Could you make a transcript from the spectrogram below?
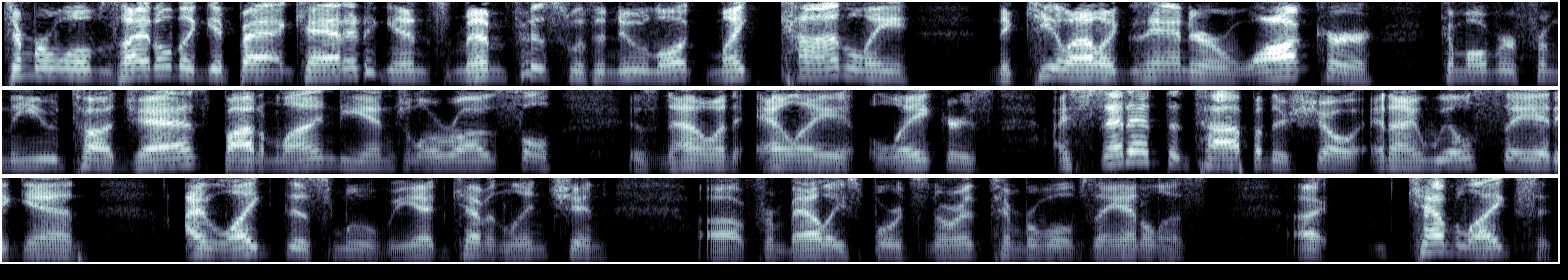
Timberwolves idle to get back at it against Memphis with a new look. Mike Conley, Nickeil Alexander Walker come over from the Utah Jazz. Bottom line, D'Angelo Russell is now an LA Lakers. I said at the top of the show, and I will say it again, I like this move. We had Kevin Lynch in uh, from Bally Sports North, Timberwolves analyst. Uh, Kev likes it.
